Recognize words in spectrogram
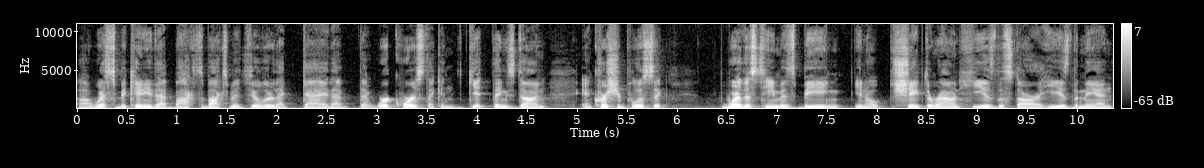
Uh, Weston McKennie, that box to box midfielder, that guy, that that workhorse that can get things done, and Christian Pulisic, where this team is being you know shaped around. He is the star. He is the man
